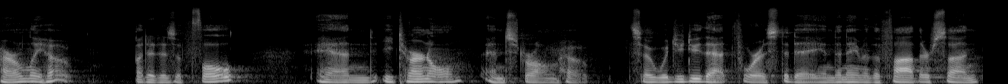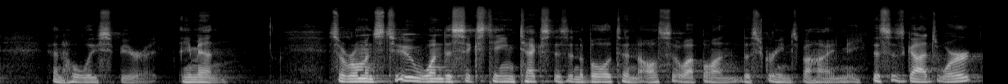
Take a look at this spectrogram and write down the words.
our only hope. But it is a full and eternal and strong hope. So, would you do that for us today in the name of the Father, Son, and Holy Spirit? Amen. So, Romans 2 1 to 16, text is in the bulletin, also up on the screens behind me. This is God's Word,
